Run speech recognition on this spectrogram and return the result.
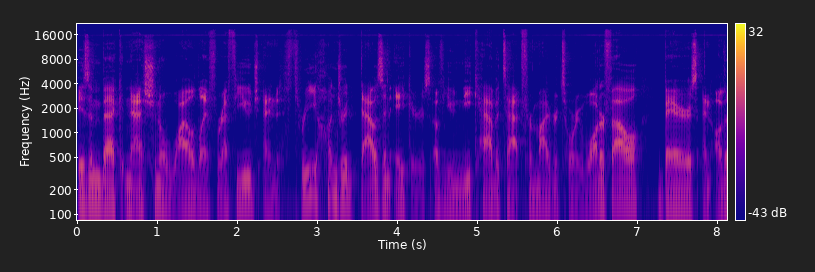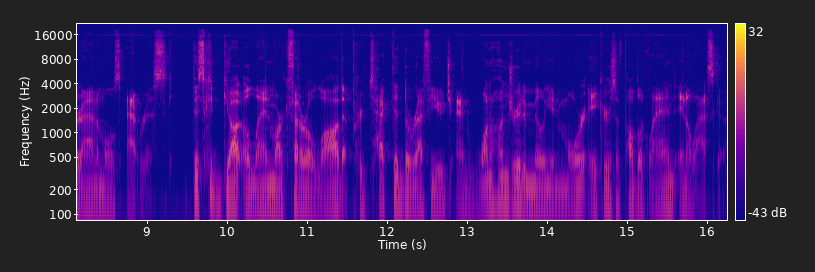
Izembek National Wildlife Refuge and 300,000 acres of unique habitat for migratory waterfowl, bears, and other animals at risk. This could gut a landmark federal law that protected the refuge and 100 million more acres of public land in Alaska.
